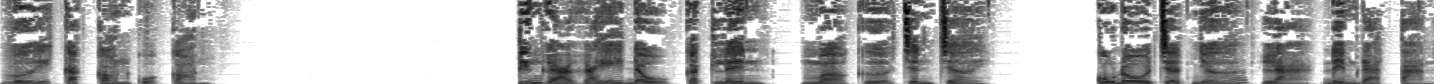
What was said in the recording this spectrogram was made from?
với các con của con. Tiếng gà gáy đầu cất lên, mở cửa chân trời. Cụ đồ chợt nhớ là đêm đã tàn.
